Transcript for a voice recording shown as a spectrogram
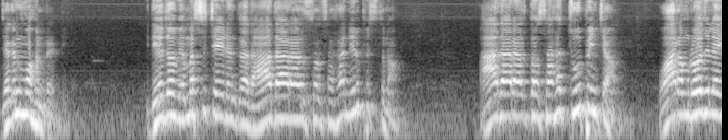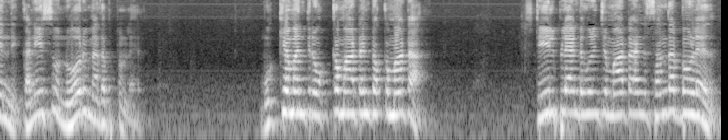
జగన్మోహన్ రెడ్డి. ఇదేదో విమర్శ చేయడం కాదు ఆధారాలతో సహా నిరూపిస్తున్నాం. ఆధారాలతో సహా చూపించాం. వారం రోజులైంది కనీసం నోరు మెదపటం లేదు. ముఖ్యమంత్రి ఒక్క మాట అంటే ఒక్క మాట. స్టీల్ ప్లాంట్ గురించి మాట్లాడిన సందర్భం లేదు.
